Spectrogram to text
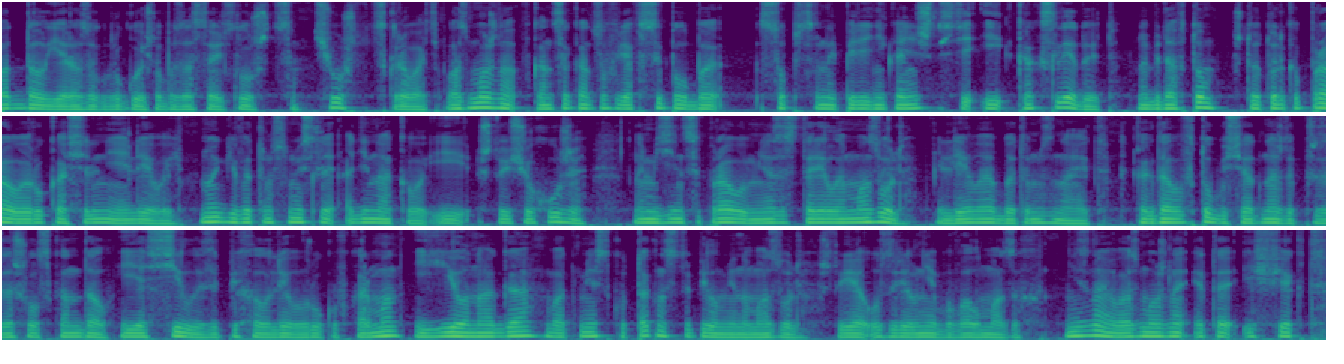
поддал ей разок-другой, чтобы заставить слушаться. Чего ж тут скрывать? Возможно, в конце концов я всыпал бы собственной передней конечности и как следует. Но беда в том, что только правая рука сильнее левой. Ноги в этом смысле одинаковы, и, что еще хуже, на мизинце правой у меня застарелая мозоль, и левая об этом знает. Когда в автобусе однажды произошел скандал, и я силой запихал левую руку в карман, ее нога в отместку так наступила мне на мозоль, что я узрел небо в алмазах. Не знаю, возможно, это эффект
